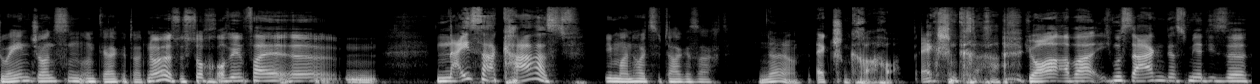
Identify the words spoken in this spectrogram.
Dwayne Johnson und Gal Gadot. Na, das ist doch auf jeden Fall äh, ein nicer Cast, wie man heutzutage sagt. Naja, Actionkracher. Actionkracher. Ja, aber ich muss sagen, dass mir diese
